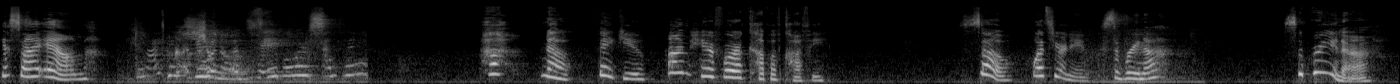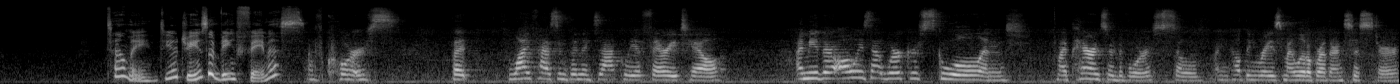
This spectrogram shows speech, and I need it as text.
Yes, I am. Can I get you a table or something? Huh, no, thank you. I'm here for a cup of coffee. So, what's your name? Sabrina. Sabrina. Tell me, do you have dreams of being famous? Of course. But life hasn't been exactly a fairy tale. I'm either always at work or school, and my parents are divorced, so I'm helping raise my little brother and sister.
